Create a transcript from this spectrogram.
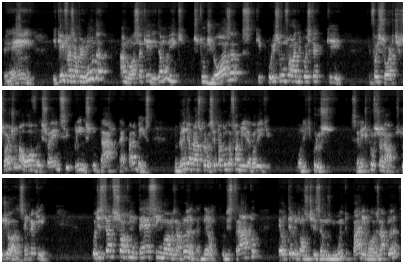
Bem. E quem faz a pergunta? A nossa querida Monique, estudiosa, que por isso vamos falar depois que, que, que foi sorte. Sorte é uma ova, isso aí é disciplina, estudar, né? Parabéns. Um grande abraço para você e para toda a família, Monique. Monique Cruz, excelente profissional, estudiosa, sempre aqui. O distrato só acontece em imóveis na planta? Não. O distrato é o termo que nós utilizamos muito para imóveis na planta,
